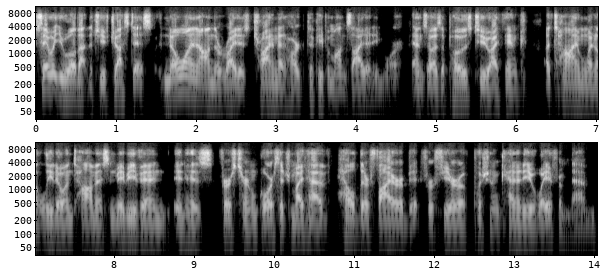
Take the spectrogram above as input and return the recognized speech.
say what you will about the Chief Justice, no one on the right is trying that hard to keep him on side anymore. And so, as opposed to, I think, a time when Alito and Thomas, and maybe even in his first term, Gorsuch might have held their fire a bit for fear of pushing Kennedy away from them.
